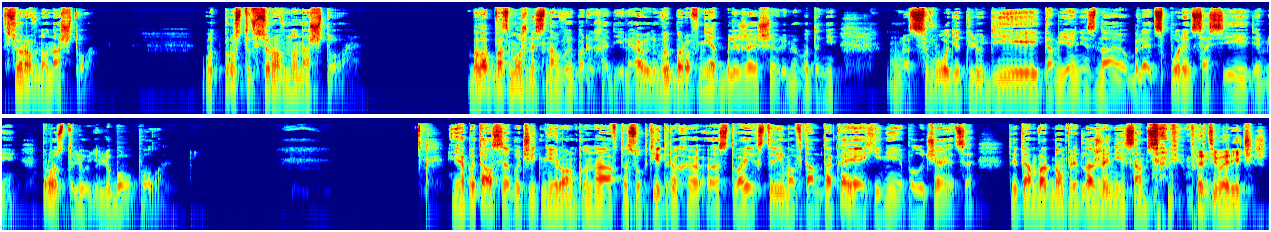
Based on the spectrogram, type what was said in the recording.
Все равно на что. Вот просто все равно на что. Была бы возможность на выборы ходили, а выборов нет в ближайшее время. Вот они сводят людей, там, я не знаю, блядь, спорят с соседями. Просто люди любого пола. Я пытался обучить нейронку на автосубтитрах э, с твоих стримов, там такая ахинея получается. Ты там в одном предложении сам себе противоречишь.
